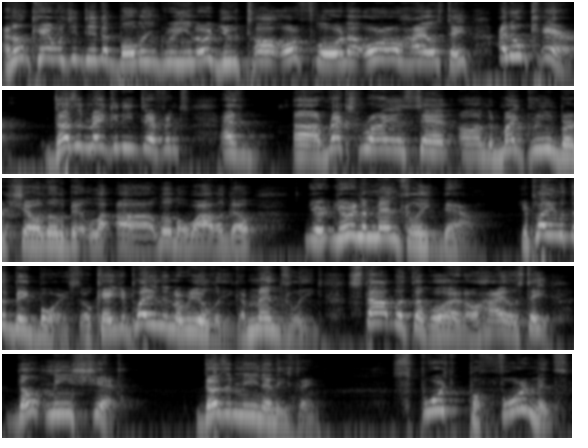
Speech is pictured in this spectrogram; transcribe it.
I don't care what you did at Bowling Green or Utah or Florida or Ohio State. I don't care. Doesn't make any difference. As uh, Rex Ryan said on the Mike Greenberg show a little bit uh, a little while ago, you're you're in the men's league now. You're playing with the big boys, okay? You're playing in the real league, a men's league. Stop with the, well, at Ohio State, don't mean shit. Doesn't mean anything. Sports performance,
